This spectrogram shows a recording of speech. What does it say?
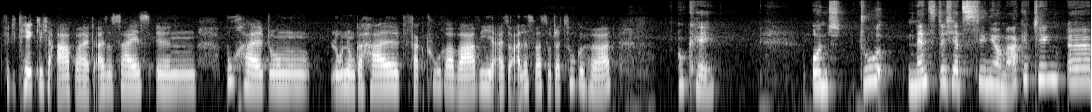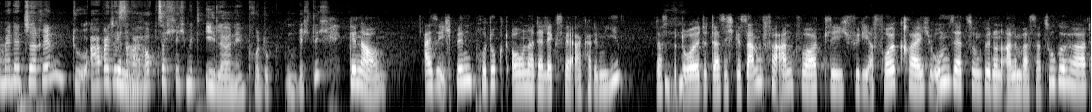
für die tägliche Arbeit, also sei es in Buchhaltung, Lohn und Gehalt, Faktura, Wavi, also alles, was so dazugehört. Okay. Und du nennst dich jetzt Senior Marketing äh, Managerin. Du arbeitest genau. aber hauptsächlich mit E-Learning-Produkten, richtig? Genau. Also ich bin Produktowner der Lexware Akademie. Das mhm. bedeutet, dass ich gesamtverantwortlich für die erfolgreiche Umsetzung bin und allem, was dazugehört.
